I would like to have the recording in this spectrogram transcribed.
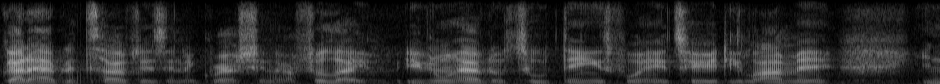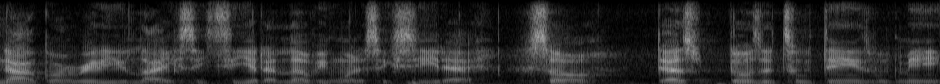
gotta have the toughness and aggression. I feel like if you don't have those two things for an interior D lineman, you're not gonna really like succeed at the level you want to succeed at. So that's those are two things with me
